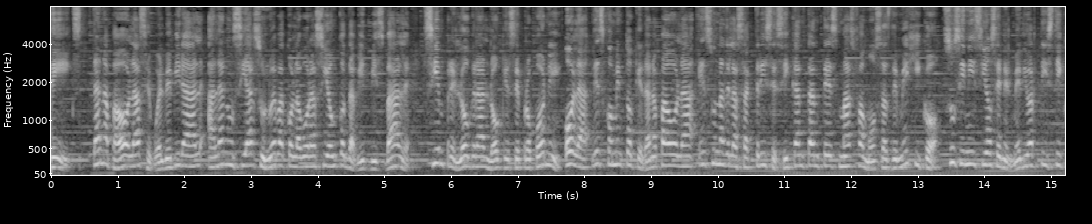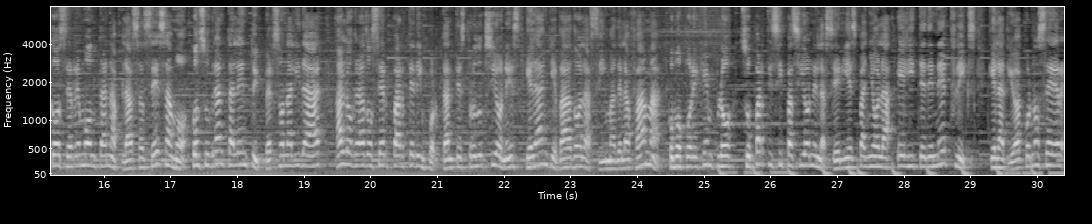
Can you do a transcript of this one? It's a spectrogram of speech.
Six. Dana Paola se vuelve viral al anunciar su nueva colaboración con David Bisbal. Siempre logra lo que se propone. Hola, les comento que Dana Paola es una de las actrices y cantantes más famosas de México. Sus inicios en el medio artístico se remontan a Plaza Sésamo. Con su gran talento y personalidad, ha logrado ser parte de importantes producciones que la han llevado a la cima de la fama, como por ejemplo su participación en la serie española Élite de Netflix, que la dio a conocer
